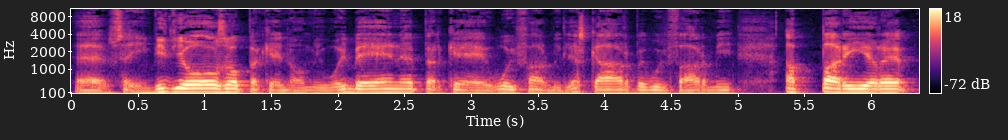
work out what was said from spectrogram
eh, sei invidioso, perché non mi vuoi bene, perché vuoi farmi le scarpe, vuoi farmi apparire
